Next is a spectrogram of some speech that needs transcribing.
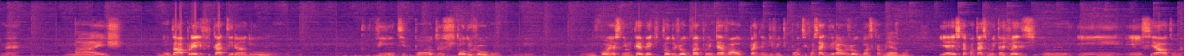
né? Mas não dá para ele ficar tirando 20 pontos todo jogo. Não conheço nenhum QB que todo jogo vai pro intervalo perdendo de 20 pontos e consegue virar o jogo, basicamente. É. E é isso que acontece muitas vezes em, em, em, Seattle, né?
